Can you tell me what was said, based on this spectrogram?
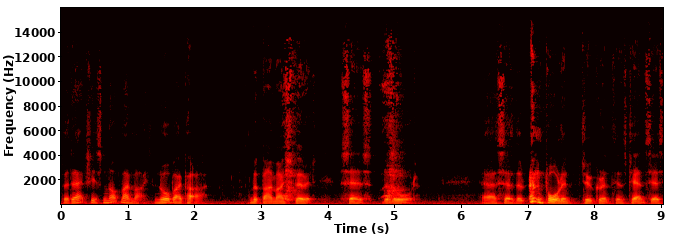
But actually, it's not by might, nor by power, but by my Spirit, says the Lord. Uh, so that Paul in 2 Corinthians 10 says,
